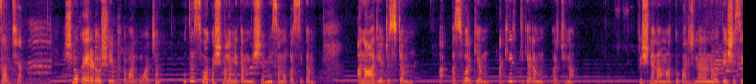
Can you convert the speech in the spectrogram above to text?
ಸಾಧ್ಯ. ಶ್ಲೋಕ ಎರಡು ಶ್ರೀ ಭಗವಾನ್ ಉವಾಚ. ಕುತಸ್ವಾಕಶ್ಮಲಮಿದಂ ವಿಷಮೇ ಸಮುಪಸ್ಥಿತಂ ಅನಾರ್ಯಜುಷ್ಟಂ ಅಸ್ವರ್ಗ್ಯಂ ಅಕೀರ್ತಿಕರಂ ಅರ್ಜುನ ಕೃಷ್ಣನ ಮಾತು ಅರ್ಜುನನನ್ನು ಉದ್ದೇಶಿಸಿ,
